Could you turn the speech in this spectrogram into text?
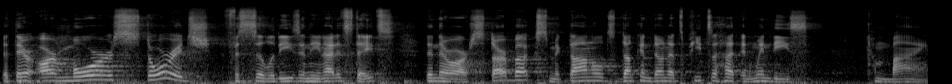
that there are more storage facilities in the United States than there are Starbucks, McDonald's, Dunkin' Donuts, Pizza Hut, and Wendy's combined?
